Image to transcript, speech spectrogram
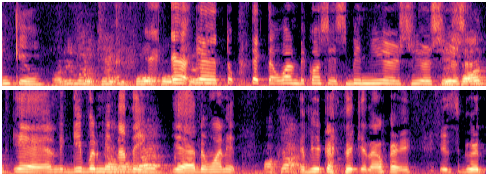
Thank you. I didn't want to take your eh, pawpaw eh, yeah, tree. yeah, to take that one because it's been years, years, This years. and- yeah, and given me nothing. Yeah, I don't want it. Okay. If you can take it away, it's good.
